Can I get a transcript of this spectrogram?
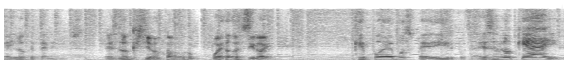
es lo que tenemos. Es lo que yo puedo decir hoy. ¿Qué podemos pedir? Pues eso es lo que hay.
